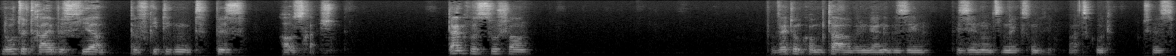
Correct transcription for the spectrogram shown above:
Note 3 bis 4, befriedigend bis ausreichend. Danke fürs Zuschauen. Bewertung, Kommentare werden gerne gesehen. Wir sehen uns im nächsten Video. Macht's gut. Tschüss.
